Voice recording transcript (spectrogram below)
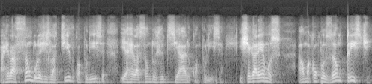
a relação do legislativo com a polícia e a relação do judiciário com a polícia. E chegaremos a uma conclusão triste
